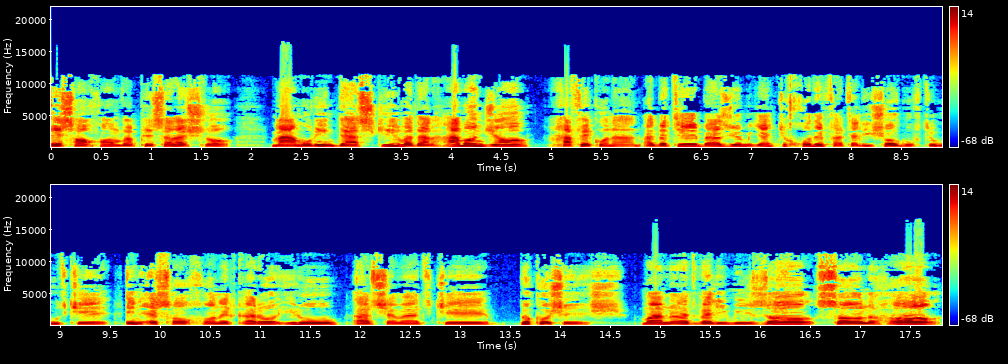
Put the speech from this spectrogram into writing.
اسحاق خان و پسرش را معمورین دستگیر و در همانجا خفه کنند. البته بعضیا میگن که خود فتلیشا گفته بود که این اسحاق قرایی رو عرض شود که بکشش. محمد ولی میرزا سالها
